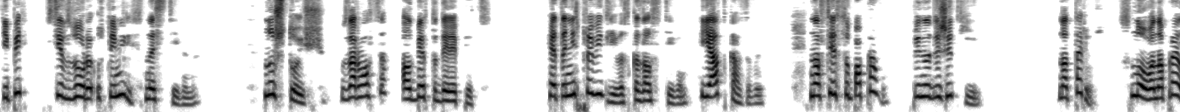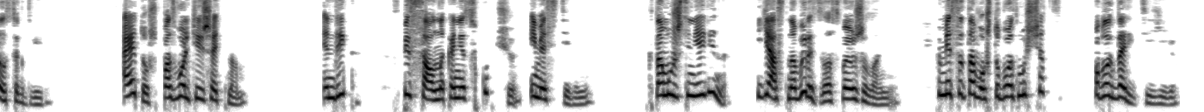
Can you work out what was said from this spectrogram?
Теперь все взоры устремились на Стивена. Ну что еще? Взорвался Альберто де Лепец. Это несправедливо, сказал Стивен. Я отказываю. Наследство по праву принадлежит ей. Нотариус снова направился к двери. А это уж позвольте решать нам. Энрико вписал, наконец, в купчую имя Стивена. К тому же синьорина ясно выразила свое желание. Вместо того, чтобы возмущаться, поблагодарите ее.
